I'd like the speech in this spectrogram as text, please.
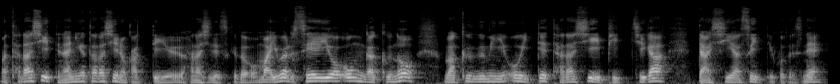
まあ、正しいって何が正しいのかっていう話ですけど、まあ、いわゆる西洋音楽の枠組みにおいて正しいピッチが出しやすいっていうことですね。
